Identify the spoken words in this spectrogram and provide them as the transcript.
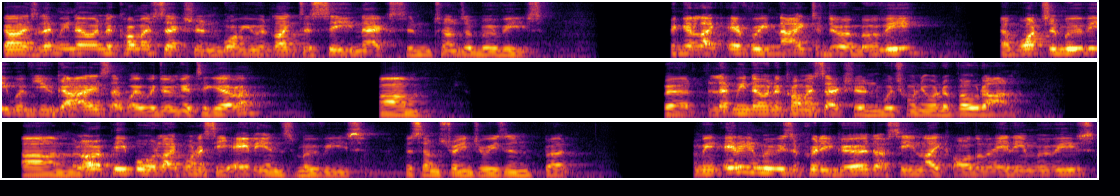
Guys, let me know in the comment section what you would like to see next in terms of movies. Thinking like every night to do a movie and watch a movie with you guys. That way we're doing it together. Um, but let me know in the comment section which one you want to vote on. Um, a lot of people like want to see aliens movies for some strange reason, but I mean, alien movies are pretty good. I've seen like all the alien movies.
